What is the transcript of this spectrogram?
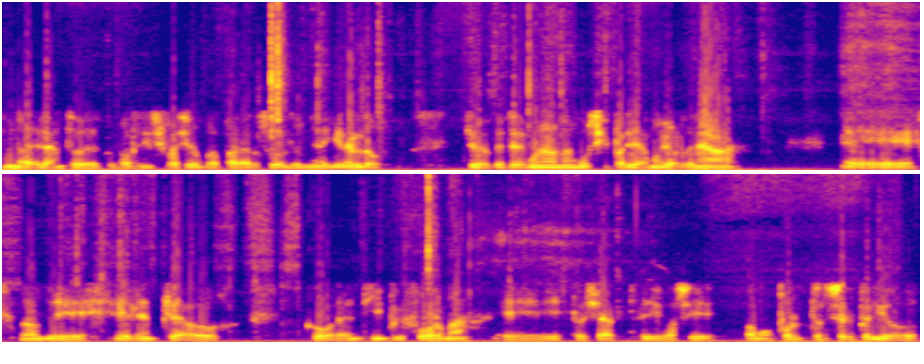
un adelanto de participación para pagar sueldo ni aguinaldo. Creo que tenemos una municipalidad muy ordenada eh, donde el empleado cobra en tiempo y forma. Eh, esto ya te digo, así, vamos por el tercer periodo.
